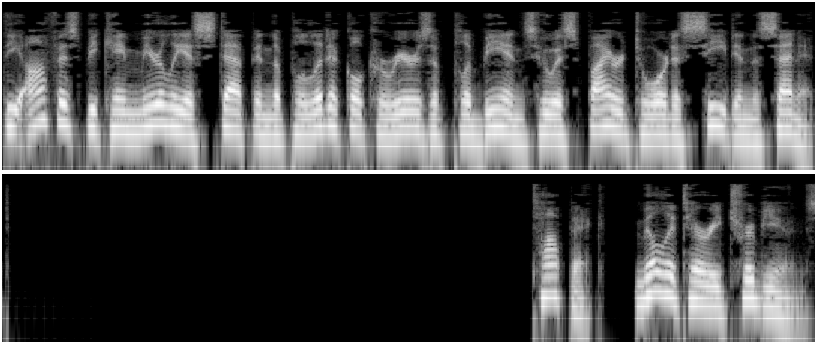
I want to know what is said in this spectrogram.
The office became merely a step in the political careers of plebeians who aspired toward a seat in the Senate. Military tribunes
